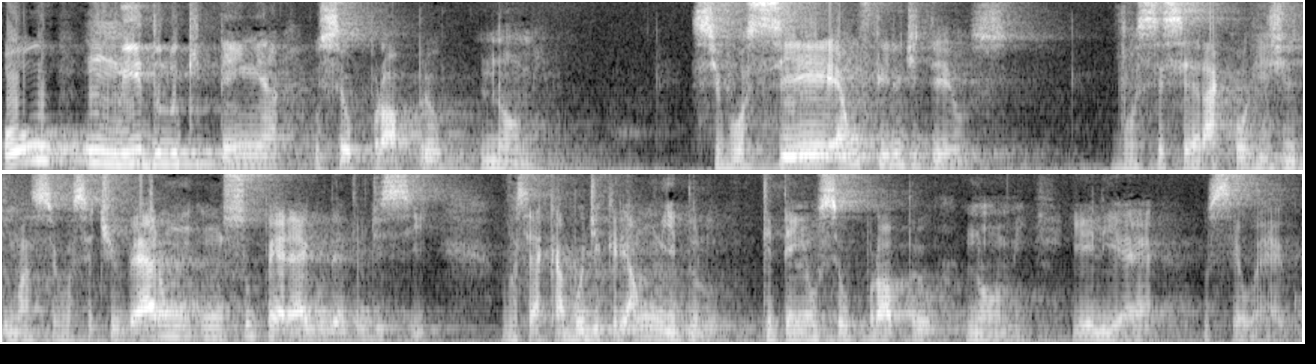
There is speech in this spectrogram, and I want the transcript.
ou um ídolo que tenha o seu próprio nome. Se você é um filho de Deus, você será corrigido, mas se você tiver um, um superego dentro de si, Você acabou de criar um ídolo que tem o seu próprio nome e ele é o seu ego.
